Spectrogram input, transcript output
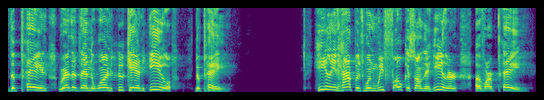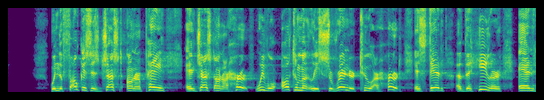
the pain rather than the one who can heal the pain. Healing happens when we focus on the healer of our pain. When the focus is just on our pain and just on our hurt, we will ultimately surrender to our hurt instead of the healer. And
